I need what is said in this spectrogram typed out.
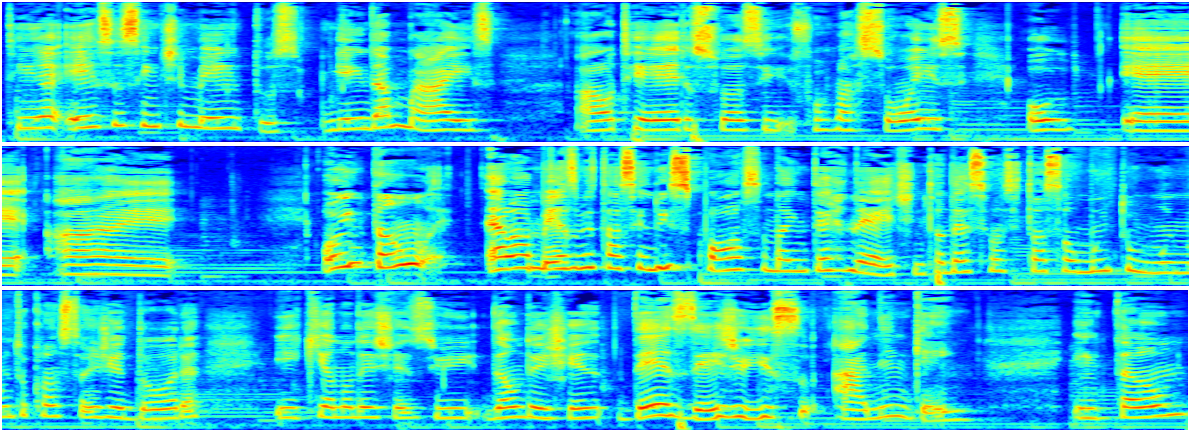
tenha esses sentimentos e ainda mais ao ter suas informações ou é, a, é, ou então ela mesma está sendo exposta na internet. Então deve ser uma situação muito ruim, muito constrangedora e que eu não desejo, não desejo, desejo isso a ninguém. Então,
